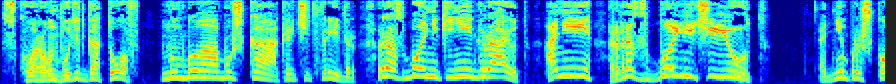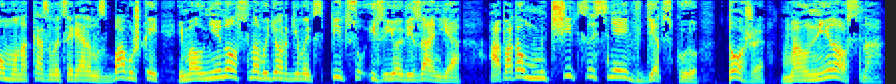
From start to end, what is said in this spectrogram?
«Скоро он будет готов!» «Ну, бабушка!» — кричит Фридер. «Разбойники не играют! Они разбойничают!» Одним прыжком он оказывается рядом с бабушкой и молниеносно выдергивает спицу из ее вязания, а потом мчится с ней в детскую, тоже молниеносно.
